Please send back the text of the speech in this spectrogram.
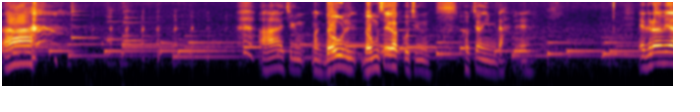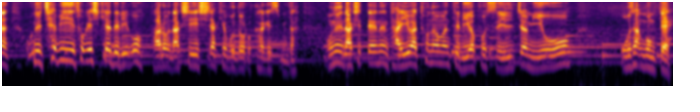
아. 아 지금 막 너울 너무 세갖고 지금 걱정입니다. 예. 예, 그러면 오늘 채비 소개시켜드리고 바로 낚시 시작해 보도록 하겠습니다. 오늘 낚싯대는 다이와 토너먼트 리어포스 1.25 530대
